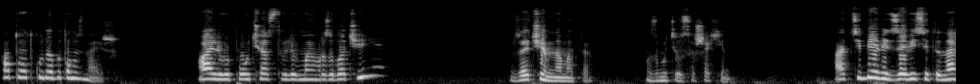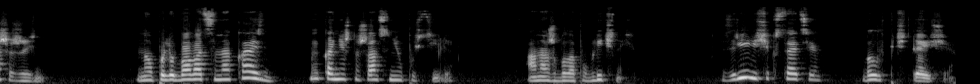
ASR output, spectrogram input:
А ты откуда об этом знаешь? Али, вы поучаствовали в моем разоблачении? Зачем нам это? Возмутился Шахин. От тебя ведь зависит и наша жизнь. Но полюбоваться на казнь мы, конечно, шанса не упустили. Она же была публичной. Зрелище, кстати, было впечатляющее.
